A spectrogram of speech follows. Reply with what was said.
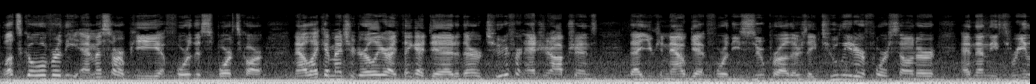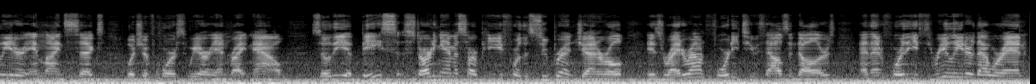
let's go over the MSRP for this sports car. Now, like I mentioned earlier, I think I did, there are two different engine options that you can now get for the Supra. There's a two liter four cylinder and then the three liter inline which of course we are in right now. So the base starting MSRP for the Supra in general is right around $42,000. And then for the three liter that we're in,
